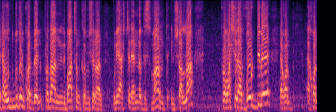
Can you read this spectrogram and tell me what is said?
এটা উদ্বোধন করবেন প্রধান নির্বাচন কমিশনার। উনি আসছেন এন্ড অফ দিস মান্থ ইনশাল্লাহ প্রবাসীরা ভোট দিবে। এখন এখন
